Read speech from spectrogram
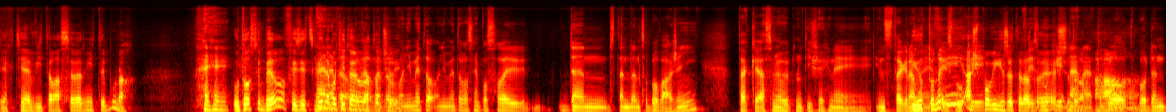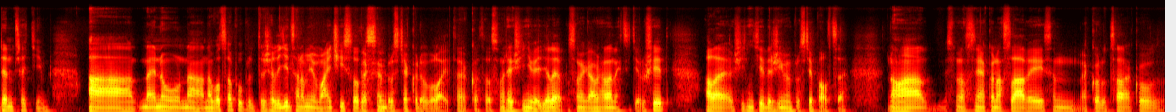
jak tě vítala severní tribuna. U toho jsi byl fyzicky, ne, nebo ti to jenom nebyl, natočili? Nebyl. Oni, mi to, oni mi to vlastně poslali den, ten den, co bylo vážení, tak já jsem měl vypnutý všechny Instagramy, Jo, to není Facebooky, až po výhře teda, to je Facebooky, ještě ne, to- ne, to Aha. bylo, to bylo den, den předtím. A najednou na, na Whatsappu, protože lidi, co na mě mají číslo, tak se mi prostě jako dovolají. To, jako to samozřejmě všichni věděli a potom říkám, hele, nechci tě rušit, ale všichni ti držíme prostě palce. No a my jsme vlastně jako na Slávy, jsem jako docela jako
